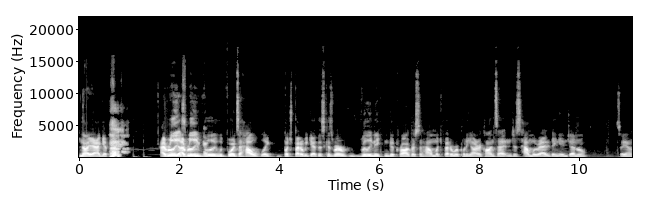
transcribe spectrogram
No, yeah, I get that. I really, I really, really look forward to how like much better we get this because we're really making good progress and how much better we're putting out our content and just how we're editing it in general. So yeah.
